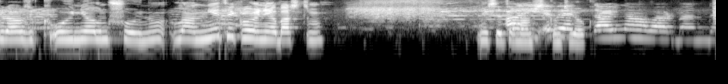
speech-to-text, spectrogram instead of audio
birazcık oynayalım şu oyunu. Lan niye tekrar oynaya bastım? Neyse tamam Ay, sıkıntı evet, yok. Dyna var bende.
